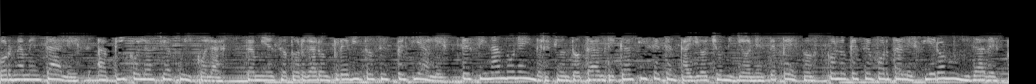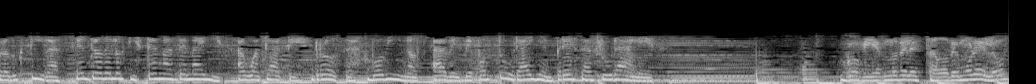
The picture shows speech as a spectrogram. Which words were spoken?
horneras apícolas y acuícolas. También se otorgaron créditos especiales, destinando una inversión total de casi 78 millones de pesos, con lo que se fortalecieron unidades productivas dentro de los sistemas de maíz, aguacate, rosa, bovinos, aves de postura y empresas rurales. Gobierno del Estado de Morelos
